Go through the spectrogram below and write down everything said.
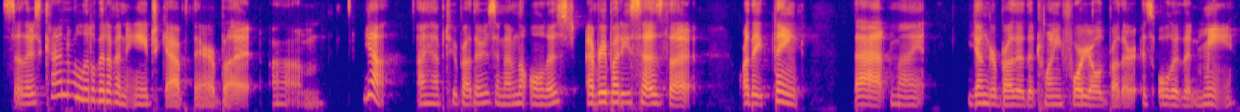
So there's kind of a little bit of an age gap there, but um, yeah, I have two brothers, and I'm the oldest. Everybody says that, or they think that my younger brother, the 24 year old brother, is older than me.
